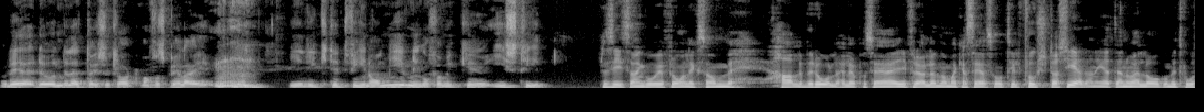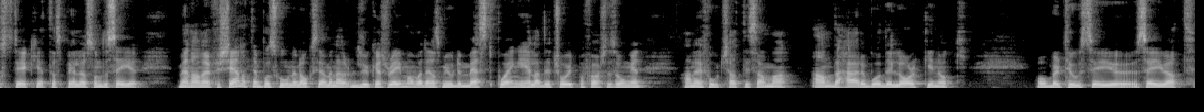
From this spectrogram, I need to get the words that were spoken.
Och det, det underlättar ju såklart. Man får spela i, i riktigt fin omgivning och få mycket istid. Precis, han går ifrån liksom halvroll, höll jag på att säga, i Frölunda om man kan säga så, till första kedjan i ett NHL-lag och med två stekheta spelare som du säger. Men han har förtjänat den positionen också. Jag menar, Lucas Raymond var den som gjorde mest poäng i hela Detroit på försäsongen. Han har fortsatt i samma anda här och både Larkin och, och Bertuzzi säger, säger ju att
